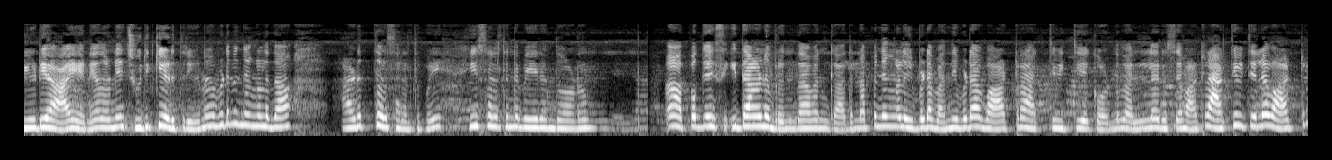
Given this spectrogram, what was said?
വീഡിയോ ആയേനെ. അതുകൊണ്ട് ഞാൻ ചുരുക്കി എടുത്തിരിക്കണം ഇവിടെ നിന്ന് ഞങ്ങളിതാ അടുത്തൊരു സ്ഥലത്ത് പോയി. ഈ സ്ഥലത്തിന്റെ പേരെന്തുവാണ്? ആ അപ്പോൾ ഗൈസ് ഇതാണ് വൃന്ദാവൻ ഗാർഡൻ. അപ്പോൾ ഞങ്ങൾ ഇവിടെ വന്ന് ഇവിടെ വാട്ടർ ആക്ടിവിറ്റിയൊക്കെ ഉണ്ട് നല്ല രസം വാട്ടർ ആക്ടിവിറ്റി അല്ല വാട്ടർ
